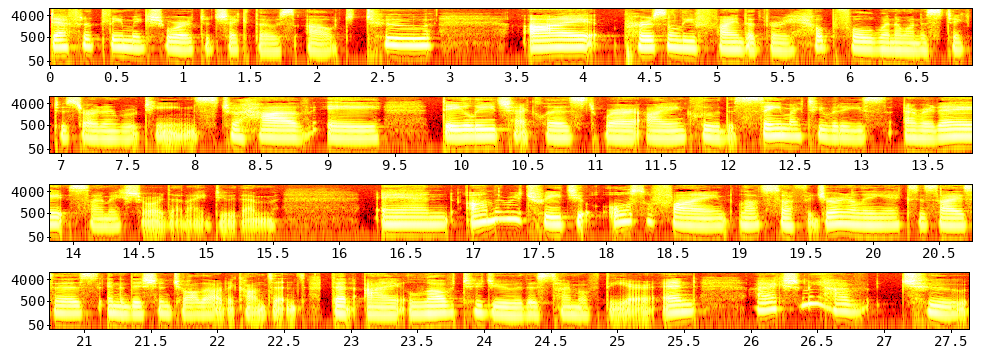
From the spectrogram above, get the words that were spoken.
definitely make sure to check those out too. I personally find that very helpful when I want to stick to certain routines to have a daily checklist where I include the same activities every day, so I make sure that I do them. And on the retreat, you also find lots of journaling exercises in addition to all the other content that I love to do this time of the year. And I actually have two.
